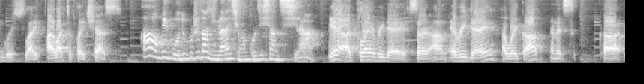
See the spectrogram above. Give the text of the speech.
English. Like I like to play chess. Oh, yeah, I play every day. So um, every day I wake up and it's uh,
